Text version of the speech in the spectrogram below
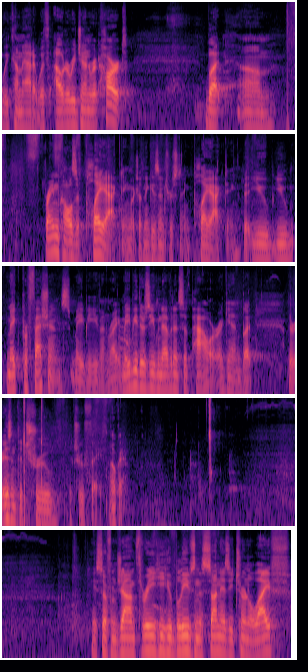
we come at it without a regenerate heart, but um, Frame calls it play acting, which I think is interesting. Play acting, that you, you make professions, maybe even, right? Maybe there's even evidence of power again, but there isn't the true, the true faith. Okay. Okay, so from John 3 He who believes in the Son has eternal life,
